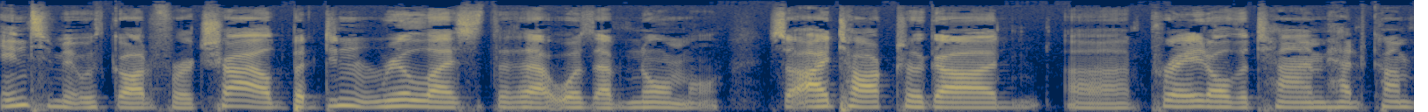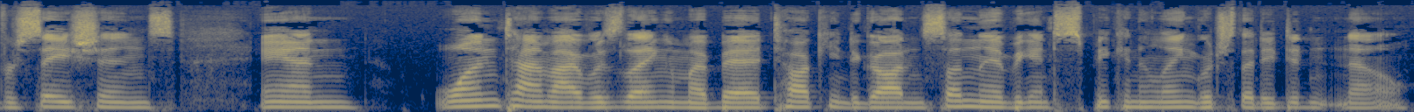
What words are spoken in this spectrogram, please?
intimate with God for a child, but didn't realize that that was abnormal. So I talked to God, uh, prayed all the time, had conversations, and one time I was laying in my bed talking to God, and suddenly I began to speak in a language that I didn't know.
